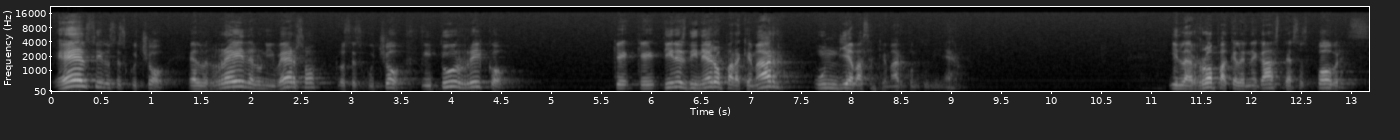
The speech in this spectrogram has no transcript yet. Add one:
Él sí los escuchó. El rey del universo los escuchó. Y tú, rico, que, que tienes dinero para quemar, un día vas a quemar con tu dinero. Y la ropa que le negaste a esos pobres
